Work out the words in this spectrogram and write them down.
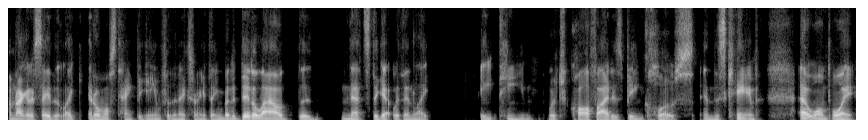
I'm not going to say that like it almost tanked the game for the Knicks or anything, but it did allow the Nets to get within like 18, which qualified as being close in this game at one point.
